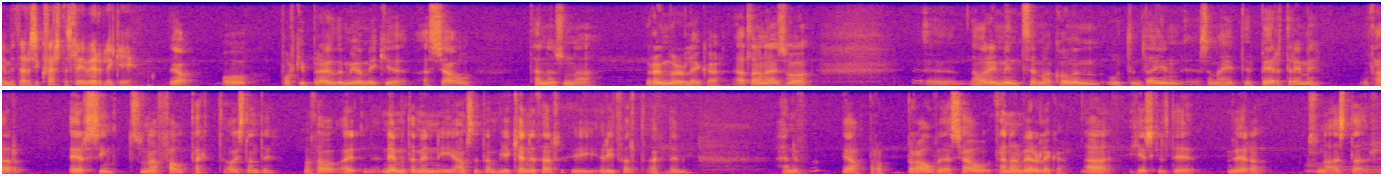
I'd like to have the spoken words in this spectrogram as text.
einmitt það er þessi hverstaslegi veruleiki. Já, og fólki bregður mjög mikið að sjá þennan svona raumuruleika, allavega eins og það var ein mynd sem að komum út um daginn sem heitir Berdreimi og þar er sínt svona fátækt á Íslandi og þá er nefndaminn í Amsterdam, ég kenni þar í Rítfald Akademi henni, já, bara bráfið að sjá þennan veruleika að hér skildi vera svona aðstæður.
